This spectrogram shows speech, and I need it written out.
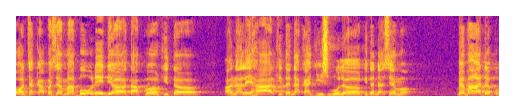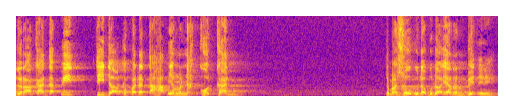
orang cakap pasal mabuk ni. Dia tak apa kita uh, nak lihat kita nak kaji semula kita nak semak. Memang ada pergerakan tapi tidak kepada tahap yang menakutkan. Termasuk budak-budak yang rempit ini.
